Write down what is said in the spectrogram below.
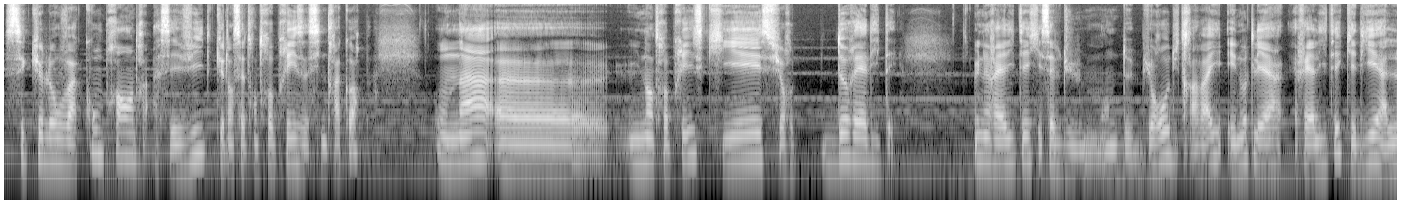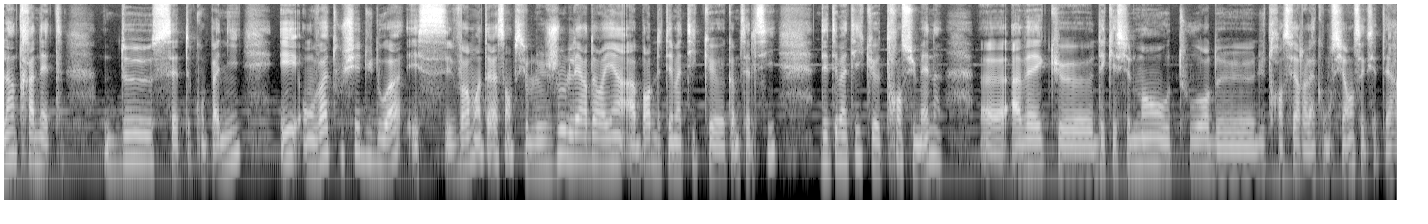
c'est que l'on va comprendre assez vite que dans cette entreprise Sintracorp, on a euh, une entreprise qui est sur deux réalités une réalité qui est celle du monde de bureau, du travail, et une autre réalité qui est liée à l'intranet de cette compagnie. Et on va toucher du doigt, et c'est vraiment intéressant parce que le jeu, l'air de rien, aborde des thématiques euh, comme celle-ci, des thématiques euh, transhumaines, euh, avec des questionnements autour du transfert de la conscience, etc.,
